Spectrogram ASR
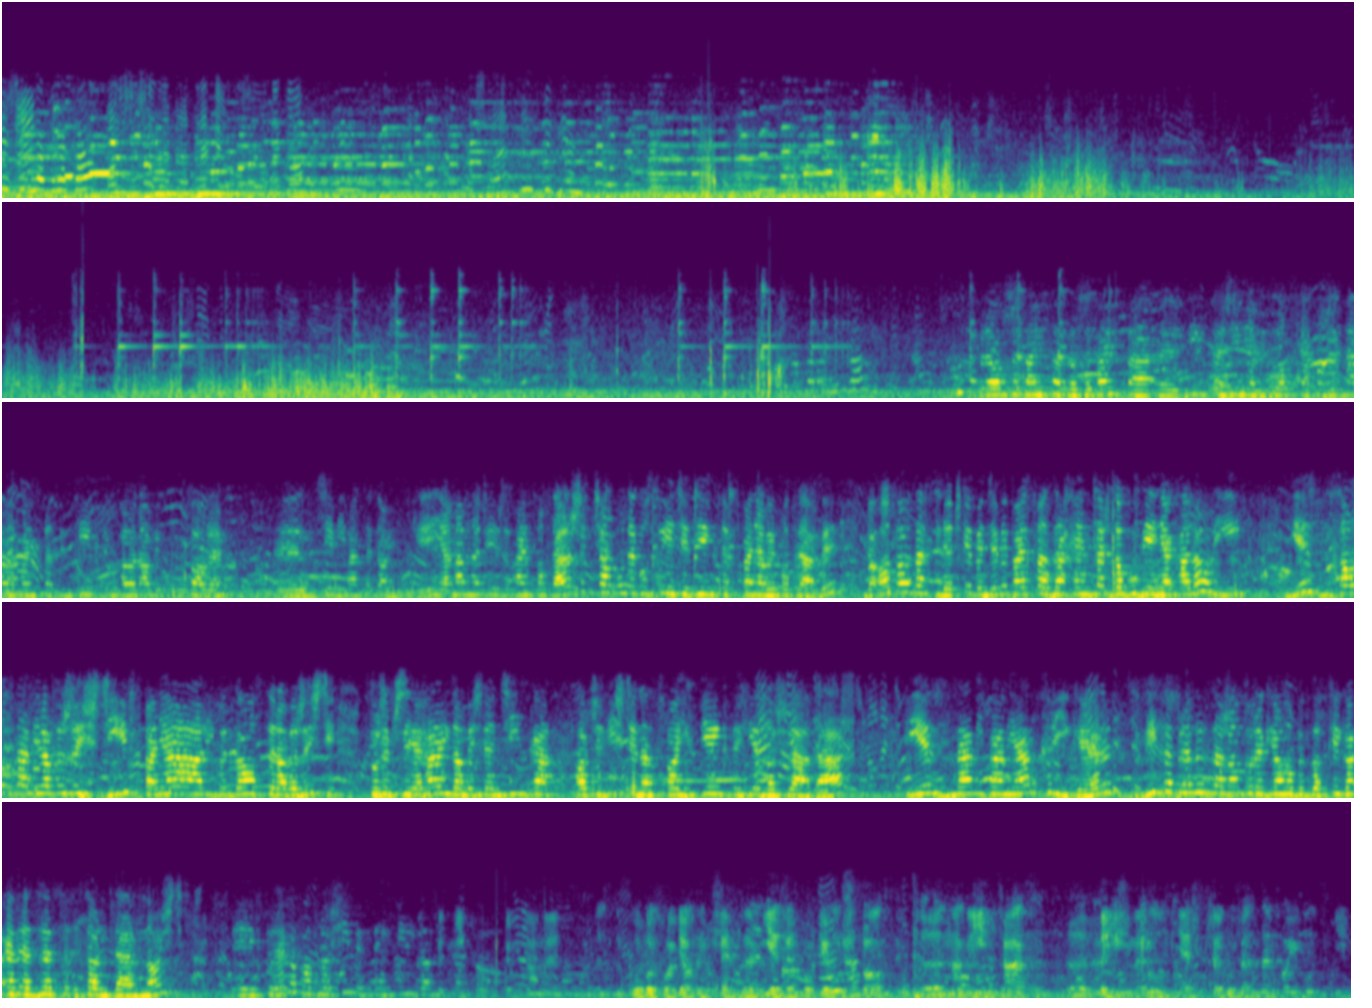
Proszę. Państwa, proszę Państwa, y, piękna ziemia bydgoska pożegnała Państwa tym pięknym, kolorowym utworem ziemi macedońskiej. Ja mam nadzieję, że Państwo w dalszym ciągu degustujecie piękne, wspaniałe potrawy, bo oto za chwileczkę będziemy Państwa zachęcać do gubienia kalorii. Jest, są z nami rowerzyści, wspaniali bydgoscy rowerzyści, którzy przyjechali do Myślęcinka oczywiście na swoich pięknych jednośladach. Jest z nami pan Jan Krieger, wiceprezes zarządu regionu bydgoskiego NSZ Solidarność, y, którego poprosimy w tej uczestników związane z błogosławionym księdzem Jerzym Popiełuszko e, na Glinkach. E, Byliśmy również przed Urzędem Wojewódzkim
